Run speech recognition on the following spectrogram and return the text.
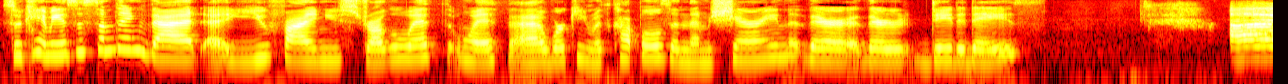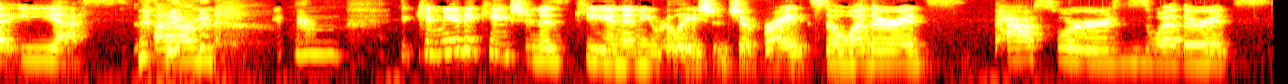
So, Kammie, is this something that uh, you find you struggle with with uh, working with couples and them sharing their their day to days? Uh, yes. Um, communication is key in any relationship, right? So whether it's passwords, whether it's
